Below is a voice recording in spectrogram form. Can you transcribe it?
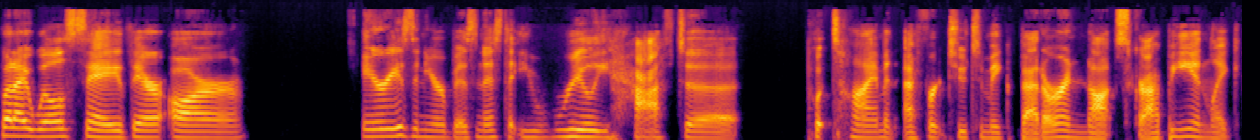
But I will say there are areas in your business that you really have to put time and effort to to make better and not scrappy and like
